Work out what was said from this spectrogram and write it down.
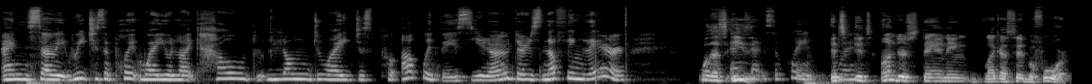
and so it reaches a point where you're like, how long do I just put up with this? You know, there's nothing there. well, that's And easy. that's the point. It's where- it's understanding, like I said before,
